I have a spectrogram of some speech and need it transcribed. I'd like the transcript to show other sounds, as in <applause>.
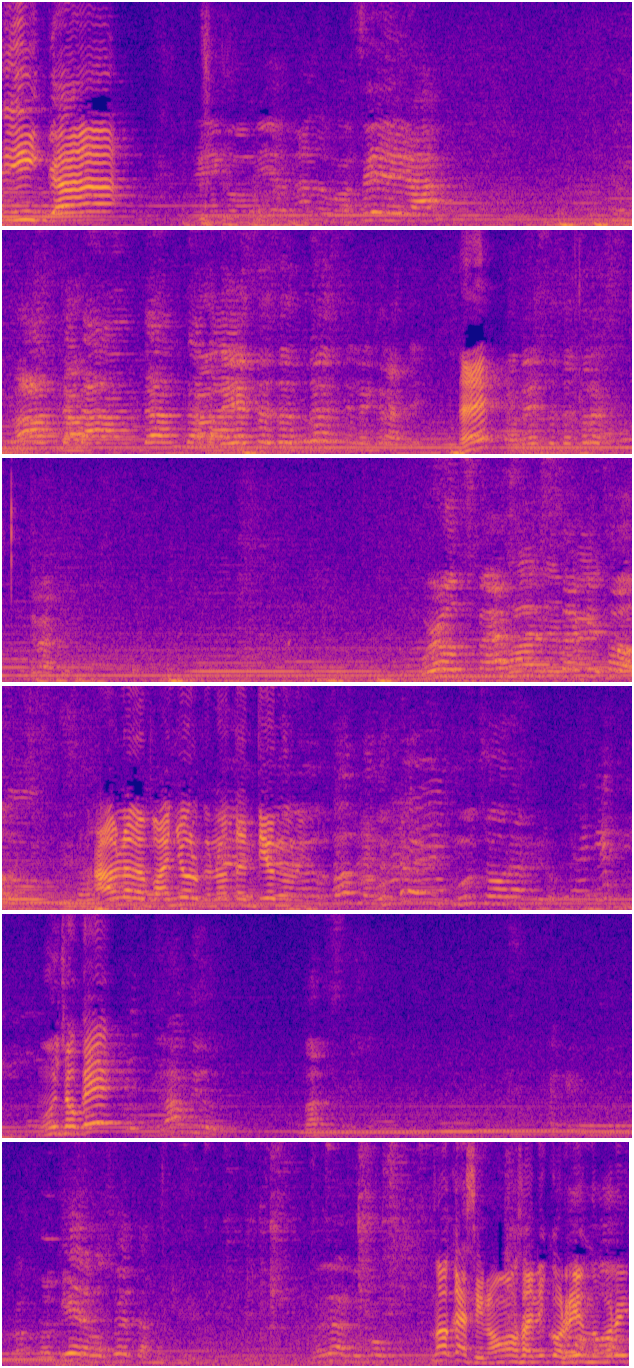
¡Pinga! Tengo mi hermano Macera. Dan, dan, dan, dan, dan. Cabezas atrás en el. ¿Eh? Cabezas atrás, grate. World's fastest, second tallest. Habla en español que no te entiendo ni. Mucho rápido. ¿Mucho qué? Rápido. No quiere, lo suelta. No, que si no vamos a salir corriendo por ahí.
